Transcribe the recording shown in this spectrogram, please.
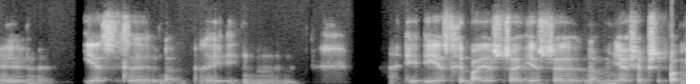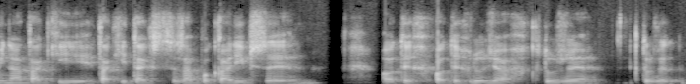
y, jest jest chyba jeszcze, jeszcze no, mnie się przypomina taki, taki tekst z Apokalipsy o tych, o tych ludziach, którzy, którzy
